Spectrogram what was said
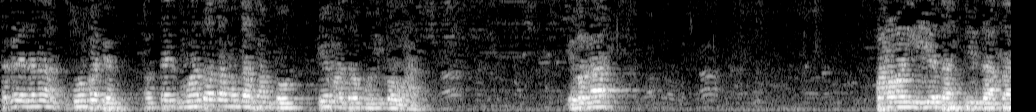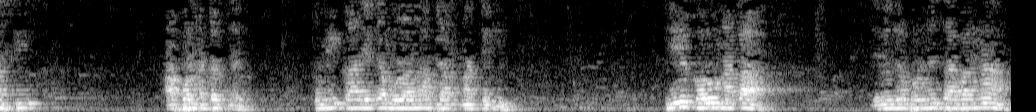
सगळेजण सोबत आहेत. फक्त एक महत्त्वाचा मुद्दा सांगतो ते मात्र कोणी करू नका हे बघा परवानगी येत असती जात असती आपण हटत नाही. तुम्ही काल एका मुलानं आपल्या आत्महत्या केली. हे करू नका. देवेंद्र फडणवीस साहेबांना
